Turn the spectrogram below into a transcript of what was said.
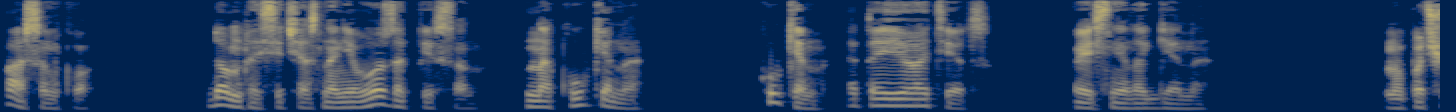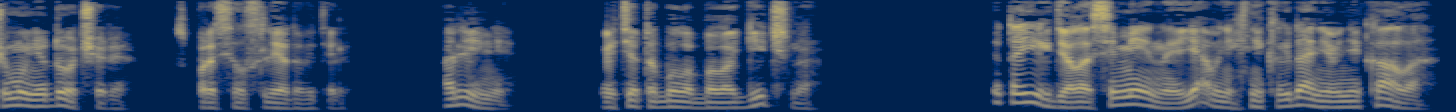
пасынку. Дом-то сейчас на него записан, на Кукина. Кукин — это ее отец, — пояснила Гена. «Но почему не дочери?» — спросил следователь. «Алине. Ведь это было бы логично». «Это их дела семейные, я в них никогда не вникала.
